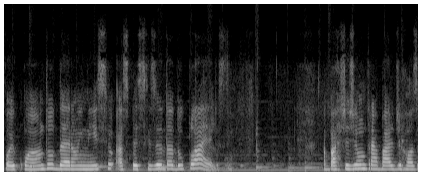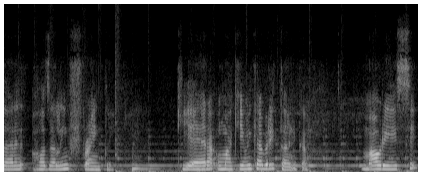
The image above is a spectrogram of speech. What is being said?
Foi quando deram início às pesquisas da dupla hélice. A partir de um trabalho de Rosalind Franklin, que era uma química britânica. Maurice,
